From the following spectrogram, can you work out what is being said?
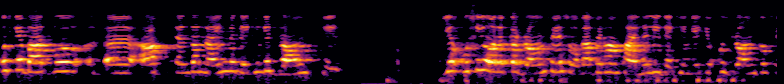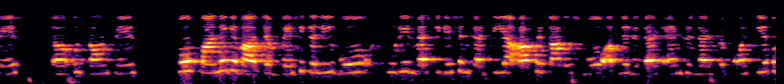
उसके बाद वो आप स्टैंडर्ड नाइन में देखेंगे ड्राउंड फेस ये उसी औरत का ड्राउन फेस होगा, फिर हम फाइनली देखेंगे कि उस ड्राउन को फेस उस ड्राउन फेस को पाने के बाद जब बेसिकली वो पूरी इन्वेस्टिगेशन करती है, आखिरकार उस वो अपने रिज़ल्ट एंड रिज़ल्ट पे पहुँचती है तो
